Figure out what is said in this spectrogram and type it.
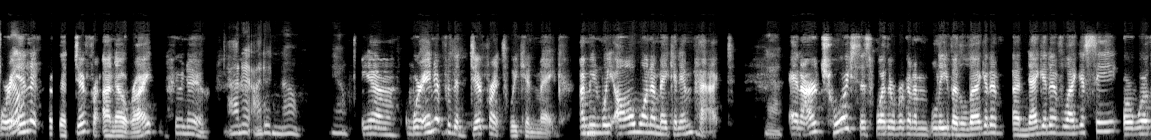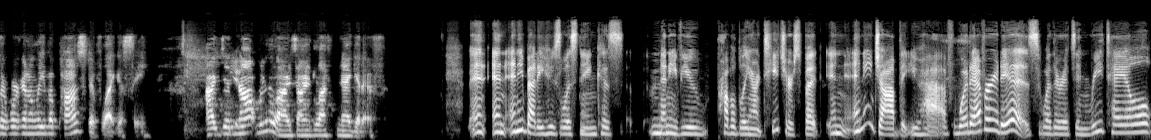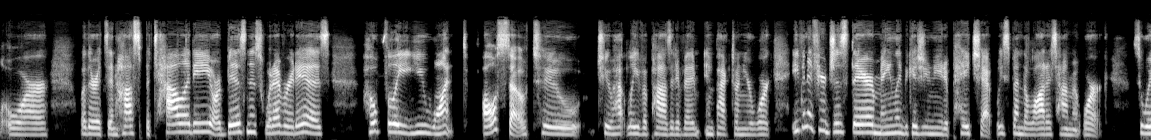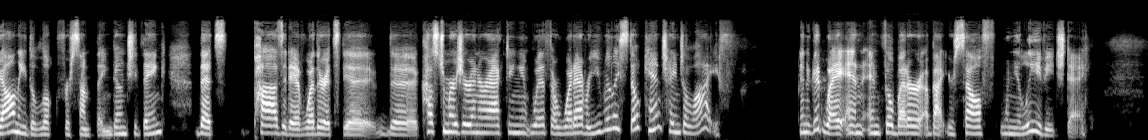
we're really? in it for the different i know right who knew i didn't i didn't know yeah yeah we're in it for the difference we can make i mm-hmm. mean we all want to make an impact yeah. And our choice is whether we're going to leave a negative a negative legacy or whether we're going to leave a positive legacy. I did yeah. not realize I had left negative. And, and anybody who's listening, because many of you probably aren't teachers, but in any job that you have, whatever it is, whether it's in retail or whether it's in hospitality or business, whatever it is, hopefully you want also to to leave a positive impact on your work even if you're just there mainly because you need a paycheck. We spend a lot of time at work so we all need to look for something don't you think that's positive whether it's the the customers you're interacting with or whatever. You really still can change a life in a good way and and feel better about yourself when you leave each day.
